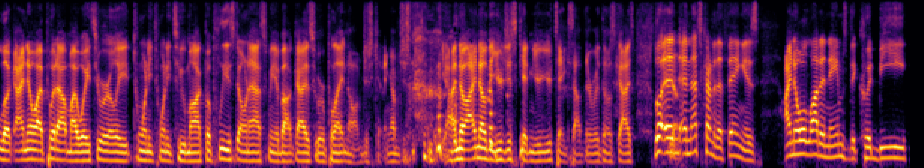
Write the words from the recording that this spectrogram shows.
look. I know I put out my way too early 2022 mock, but please don't ask me about guys who are playing. No, I'm just kidding. I'm just. I know. I know that you're just getting your your takes out there with those guys. Look, and, Yeah. and that's kind of the thing is. I know a lot of names that could be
